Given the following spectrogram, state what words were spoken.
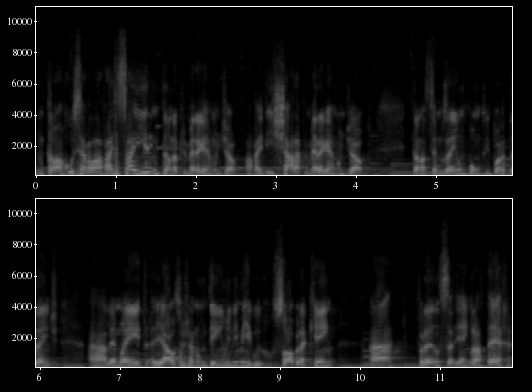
Então, a Rússia ela vai sair então da Primeira Guerra Mundial, ela vai deixar a Primeira Guerra Mundial. Então, nós temos aí um ponto importante. A Alemanha e a Áustria já não têm um inimigo. Sobra quem? a França e a Inglaterra.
